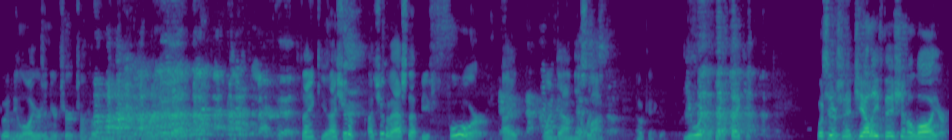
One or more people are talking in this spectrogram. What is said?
Do we have any lawyers in your church? I hope not. Thank you. I should have I should have asked that before I went down this line. Okay, good. You wouldn't have. Yeah, thank you. What's the difference between a jellyfish and a lawyer?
